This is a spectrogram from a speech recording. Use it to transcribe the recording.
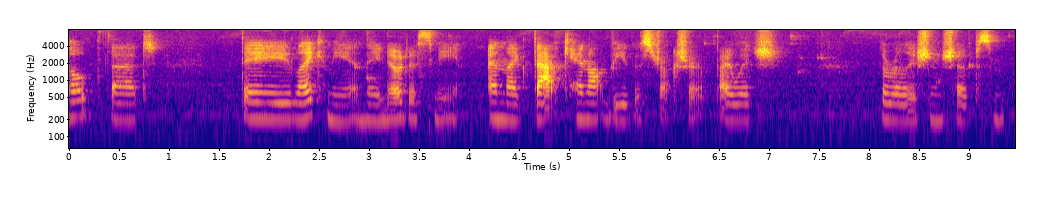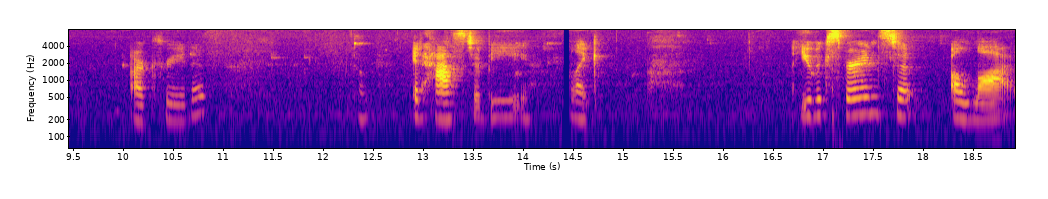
hope that they like me and they notice me and like that cannot be the structure by which the relationships are created it has to be like you've experienced it a lot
